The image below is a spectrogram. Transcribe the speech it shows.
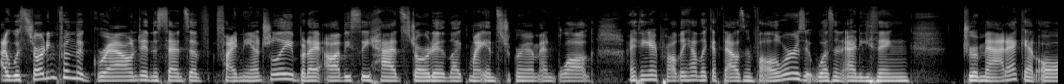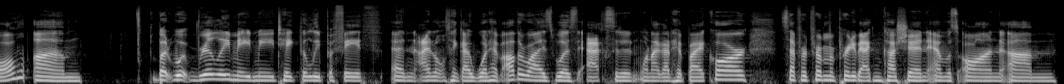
I was starting from the ground in the sense of financially, but I obviously had started like my Instagram and blog. I think I probably had like a thousand followers. It wasn't anything dramatic at all. Um, but what really made me take the leap of faith, and I don't think I would have otherwise, was the accident when I got hit by a car, suffered from a pretty bad concussion, and was on um,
